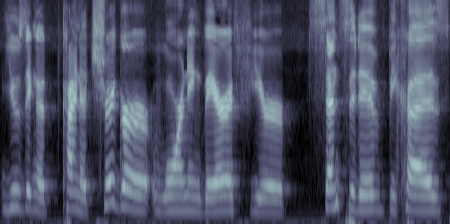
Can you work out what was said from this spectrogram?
using a kind of trigger warning there if you're sensitive because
